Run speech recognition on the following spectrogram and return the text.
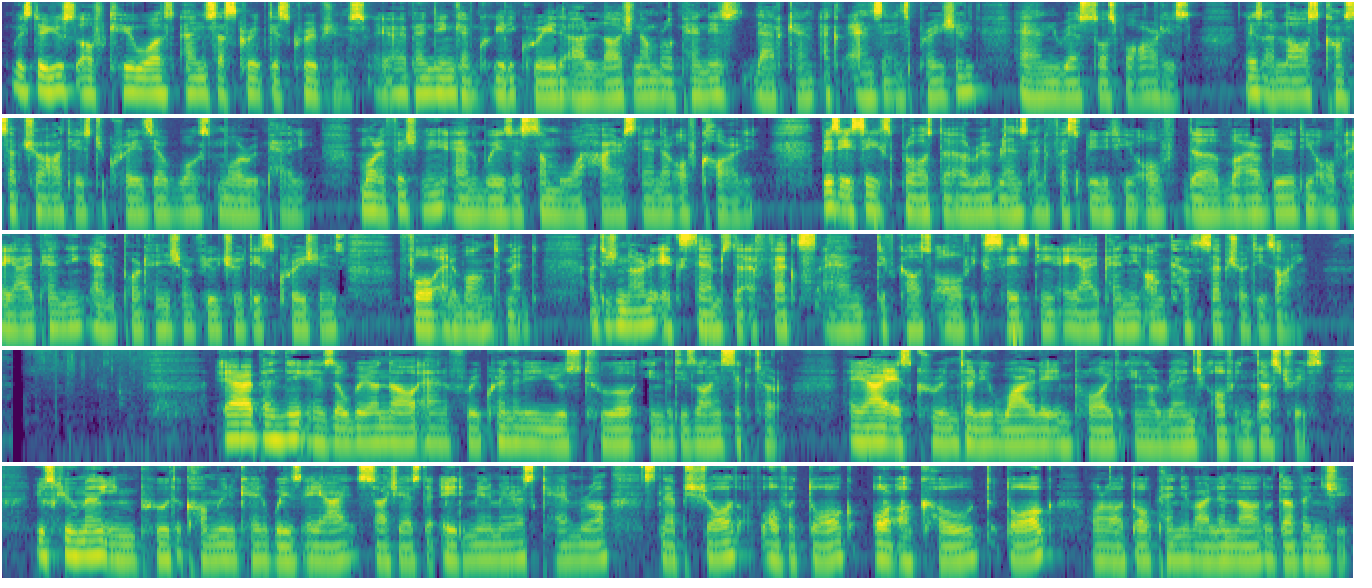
With the use of keywords and script descriptions, AI painting can quickly create a large number of paintings that can act as an inspiration and resource for artists. This allows conceptual artists to create their works more rapidly, more efficiently, and with a somewhat higher standard of quality. This essay explores the relevance and feasibility of the viability of AI painting and potential future discretions for advancement. Additionally, it examines the effects and difficulties of existing AI painting on conceptual design. AI painting is a well-known and frequently used tool in the design sector. AI is currently widely employed in a range of industries. Use human input to communicate with AI, such as the 8mm camera snapshot of a dog or a cold dog or a dog painted by Leonardo da Vinci.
